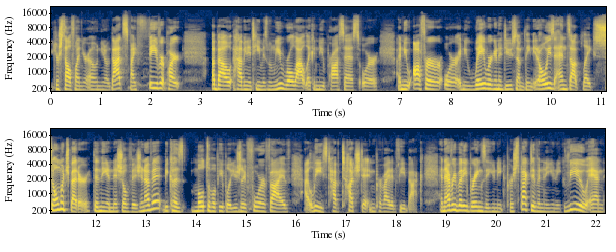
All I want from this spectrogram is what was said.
yourself on your own. You know, that's my favorite part about having a team is when we roll out like a new process or a new offer or a new way we're going to do something, it always ends up like so much better than the initial vision of it because multiple people, usually four or five at least, have touched it and provided feedback. And everybody brings a unique perspective and a unique view and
